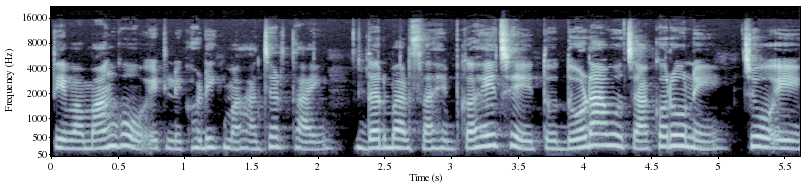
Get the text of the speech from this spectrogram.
તેવા માંગો એટલે ઘડીકમાં હાજર થાય. દરબાર સાહેબ કહે છે, તો દોડાવો ચાકરોને. જો એ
